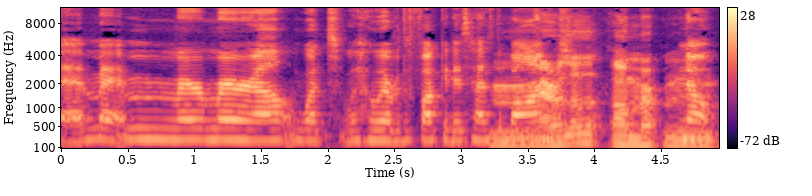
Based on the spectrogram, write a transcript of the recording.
M- M- Merel, what, whoever the fuck it is, has the bond. Marilyn? Oh, Mar- No.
